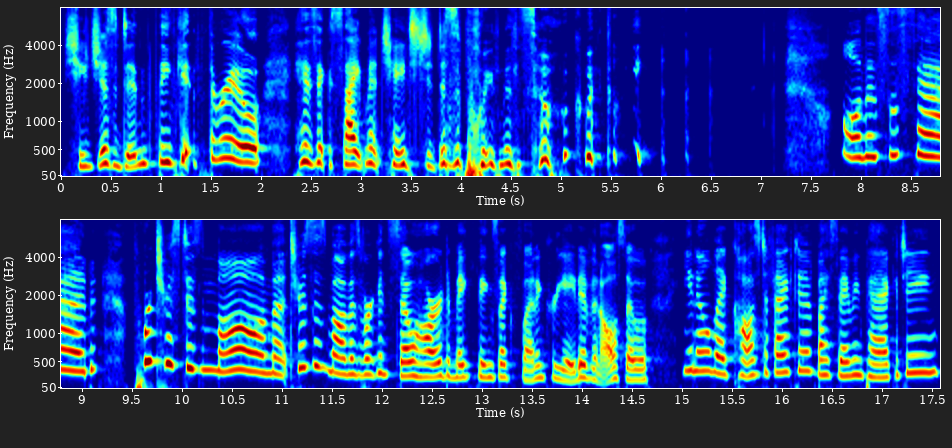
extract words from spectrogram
She just didn't think it through. His excitement changed to disappointment so quickly. Oh, this is sad. Poor Trista's mom. Trista's mom is working so hard to make things like fun and creative and also, you know, like cost effective by saving packaging.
